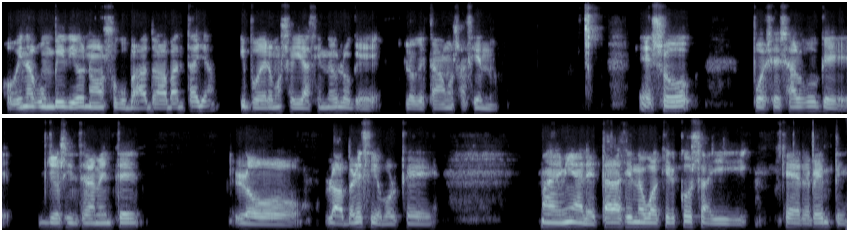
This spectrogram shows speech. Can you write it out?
o viendo algún vídeo, no nos ocupará toda la pantalla y podremos seguir haciendo lo que, lo que estábamos haciendo. Eso, pues es algo que yo sinceramente lo, aprecio porque, madre mía, el estar haciendo cualquier cosa y que de repente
